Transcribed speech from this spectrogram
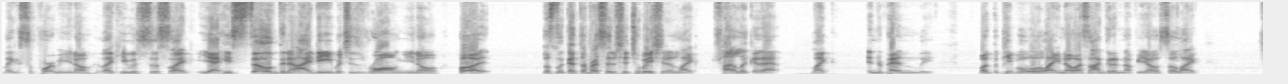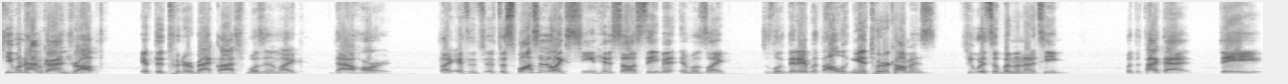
like support me, you know? Like he was just like, yeah, he still didn't ID, which is wrong, you know? But let's look at the rest of the situation and like try to look at that like independently. But the people were like, no, that's not good enough, you know? So like he wouldn't have gotten dropped if the Twitter backlash wasn't like that hard. Like if if the sponsor like seen his uh, statement and was like just looked at it without looking at Twitter comments, he would have still been on that team. But the fact that they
